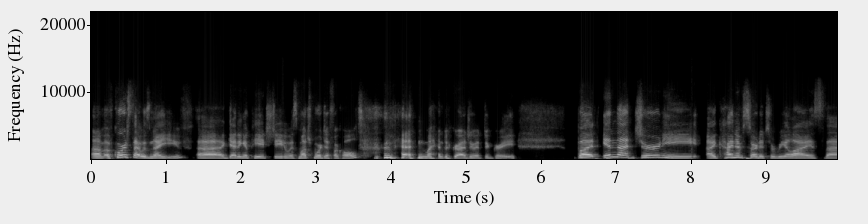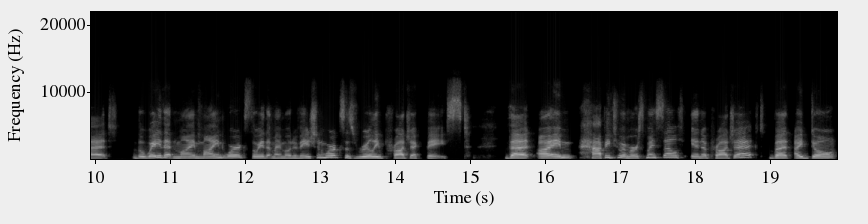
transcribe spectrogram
Um, of course, that was naive. Uh, getting a PhD was much more difficult than my undergraduate degree. But in that journey, I kind of started to realize that the way that my mind works, the way that my motivation works, is really project based that I'm happy to immerse myself in a project, but I don't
